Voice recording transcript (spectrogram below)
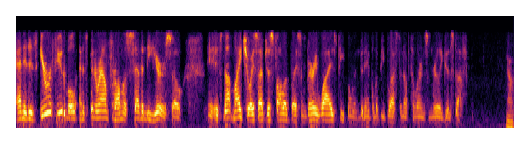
and it is irrefutable, and it's been around for almost 70 years. So it's not my choice. I've just followed by some very wise people and been able to be blessed enough to learn some really good stuff. Yeah.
